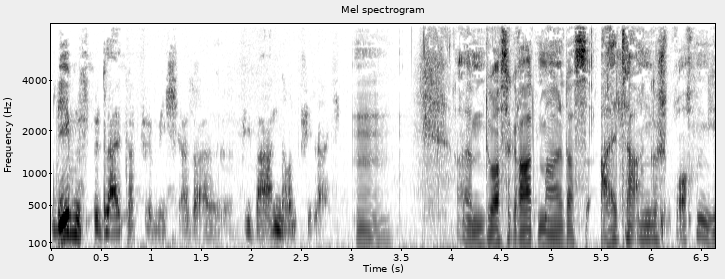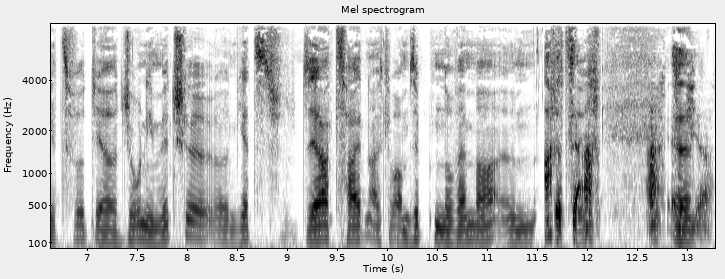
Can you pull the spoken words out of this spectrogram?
Lebensbegleiter für mich, also äh, wie bei anderen vielleicht. Mhm. Ähm, du hast ja gerade mal das Alter angesprochen. Jetzt wird der Joni Mitchell äh, jetzt sehr zeitnah, ich glaube am 7. November, ähm, 80. 80, äh, ja.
